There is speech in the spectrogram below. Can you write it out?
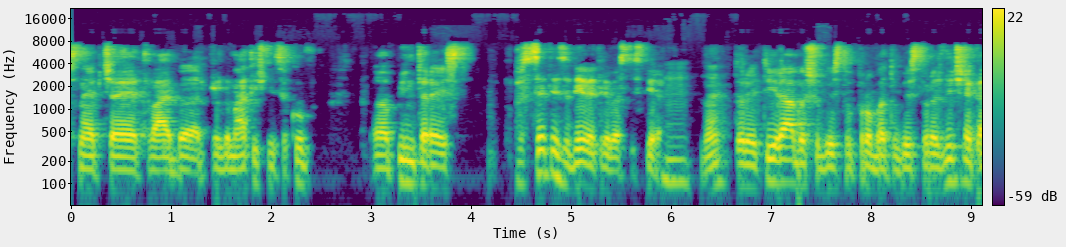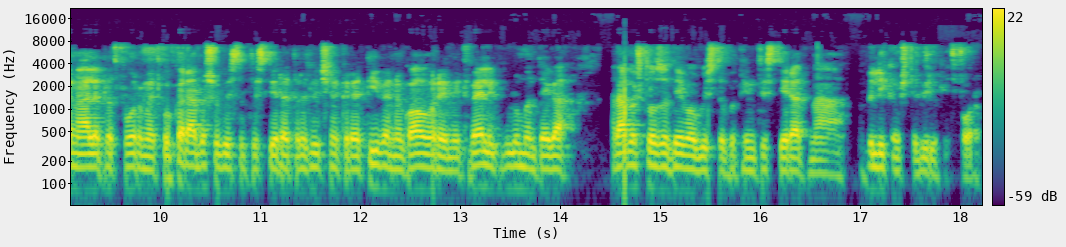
Snapchat, Viber, programatični zakup, uh, Pinterest. Vse te zadeve treba testirati. Mm. Torej, ti rabiš v bistvu probati v bistvu različne kanale, platforme, tako kot rabiš v bistvu testirati različne kreative, nagovore, imeti velik volumen tega, rabiš to zadevo v bistvu potem testirati na velikem številu platform.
